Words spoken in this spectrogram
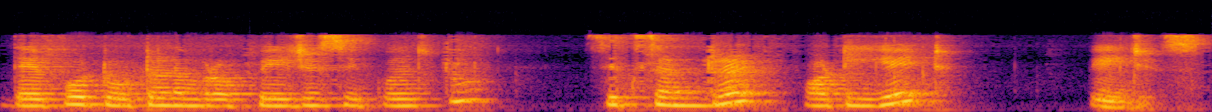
Therefore total number of pages equals to 648 pages.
